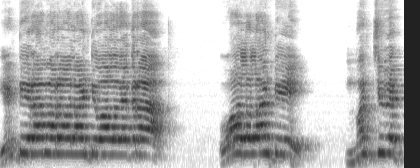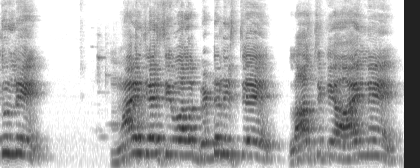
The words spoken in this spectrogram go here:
ఎన్టీ రామారావు లాంటి వాళ్ళ దగ్గర వాళ్ళ లాంటి మంచి వ్యక్తుల్ని మాయ చేసి వాళ్ళ బిడ్డనిస్తే లాస్ట్కి ఆయన్నే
